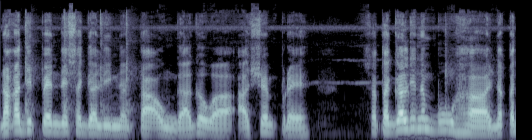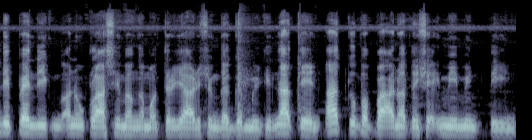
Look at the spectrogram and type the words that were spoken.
nakadepende sa galing ng taong gagawa at syempre, sa tagal din ng buhay, nakadepende kung anong klase mga materials yung gagamitin natin at kung paano natin siya i-maintain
